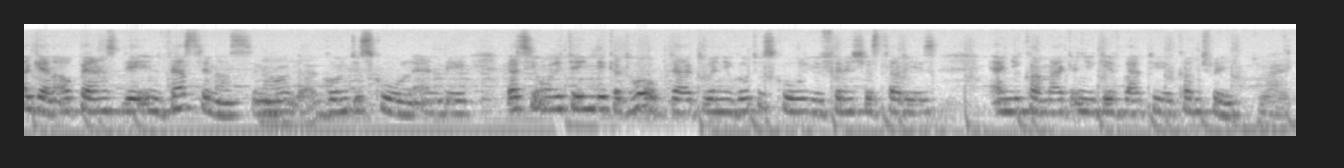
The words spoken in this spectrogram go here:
again, our parents they invest in us, you know, uh, going to school, and they that's the only thing they could hope that when you go to school, you finish your studies, and you come back and you give back to your country. Right.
